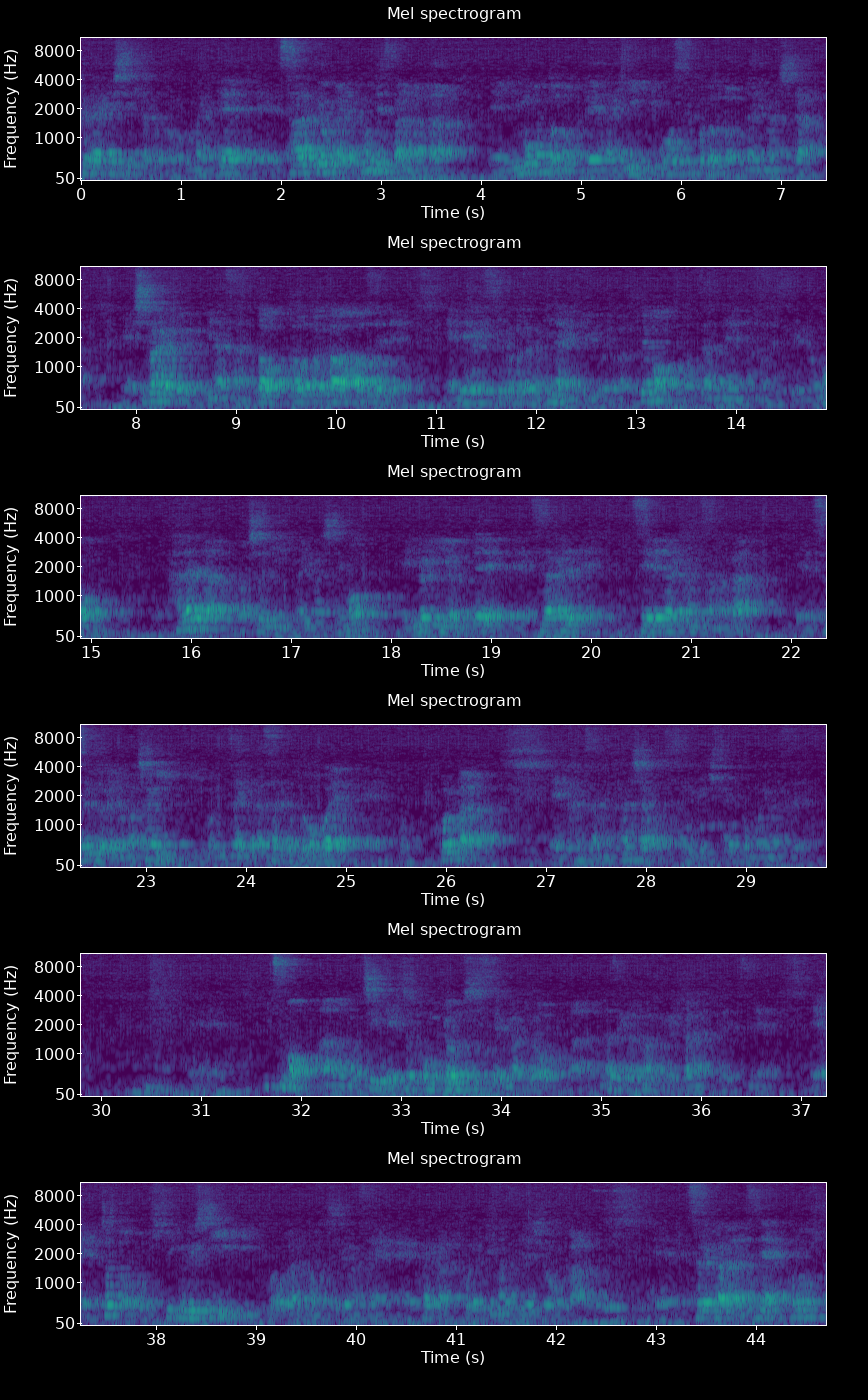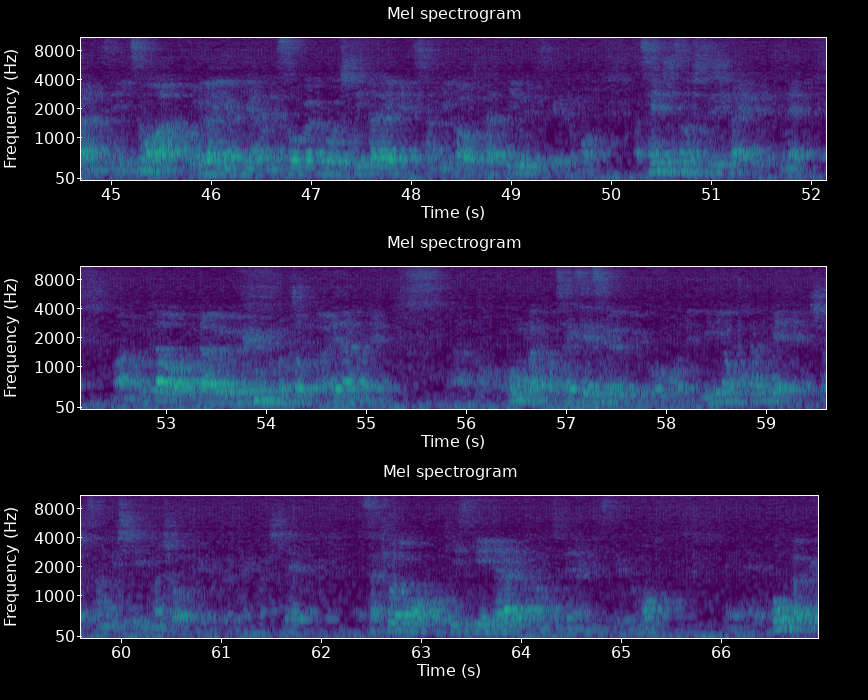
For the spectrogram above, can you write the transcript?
拡大してきたことを踏まえて、サーラ教会で本日からまたリモートの礼拝に移行することとなりました。しばらく皆さんと顔と顔を合わせて礼拝することができないということがとても残念なのですけれども、離れた場所にありましても、祈りによってつながれて、聖霊なる神様がそれぞれの場所にご臨在くださることを覚え、心から神様に感謝を捧げていきたいと思います。いつもあの用いているちょっと音響のシステムが今日、なぜかうまくいかなくてですね、えちょっとお聞き苦しいところがあるかもしれません。え声が聞こえていますでしょうか。えそれからですね、この期間ですね、いつもはオルガンやピアノで奏楽をしていただいて賛美歌を歌っているんですけれども、先日の羊会でですね、あの歌を歌うのもちょっとあれなので、音楽を再生するという方法で耳を傾けて主を賛美していきましょうということになりまして、先ほどもお気づきになられたかもしれないんですけれども、えー、音楽、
